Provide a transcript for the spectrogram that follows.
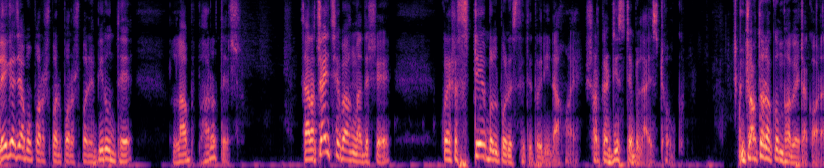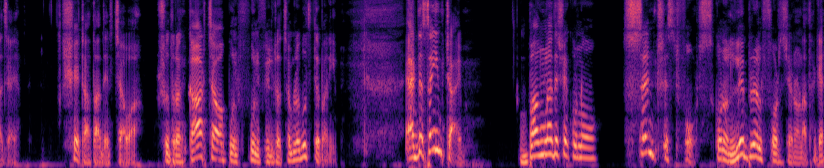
লেগে যাব পরস্পর পরস্পরের বিরুদ্ধে। লাভ ভারতের। তারা চাইছে বাংলাদেশে কোনো একটা স্টেবল পরিস্থিতি তৈরি না হয়। সরকার ডিস্টেবিলাইজড হোক। যত রকম ভাবে এটা করা যায়, সেটা তাদের চাওয়া। সুতরাং কার চাওয়া ফুলফিলড হচ্ছে আমরা বুঝতে পারি। অ্যাট দ্য সেম টাইম বাংলাদেশে কোনো সেন্ট্রিস্ট ফোর্স কোনো লিবারেল ফোর্স যেন না থাকে।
